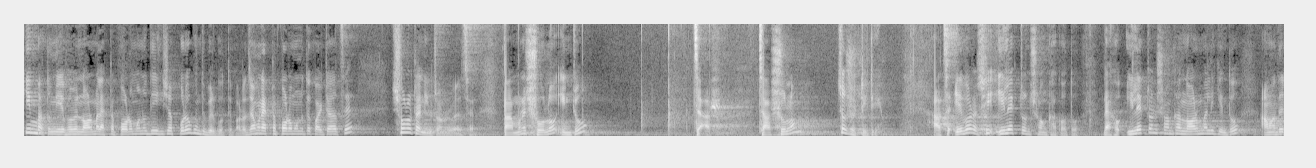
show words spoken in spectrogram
কিংবা তুমি এভাবে নর্মাল একটা পরমাণু দিয়ে হিসাব করেও কিন্তু বের করতে পারো। যেমন একটা পরমাণুতে কয়টা আছে? ষোলোটা নিউটন রয়েছে। তার মানে ষোলো ইন্টু চার। চার ষোলো চৌষট্টিটি। আচ্ছা এবার আসি ইলেকট্রন সংখ্যা কত? দেখো ইলেকট্রন সংখ্যা নর্মালি কিন্তু আমাদের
